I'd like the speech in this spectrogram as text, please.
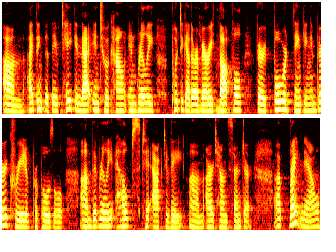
Um, I think that they've taken that into account and really put together a very thoughtful, very forward thinking, and very creative proposal um, that really helps to activate um, our town center. Uh, right now,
